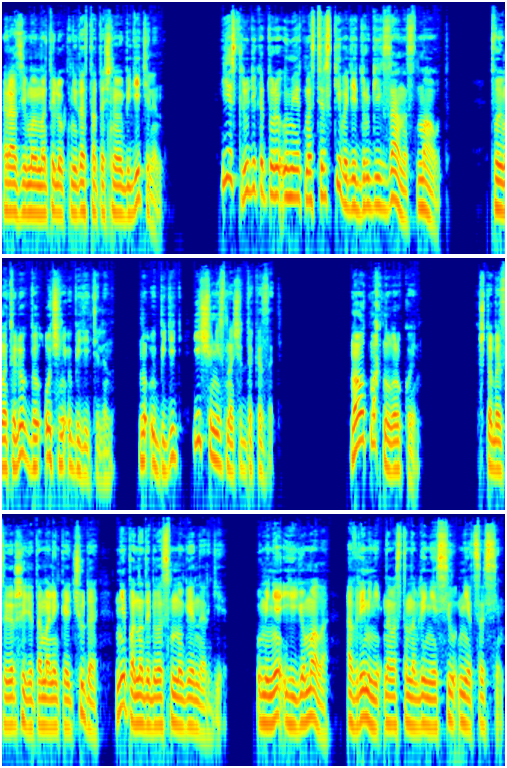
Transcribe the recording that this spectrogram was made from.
«Разве мой мотылек недостаточно убедителен?» Есть люди, которые умеют мастерски водить других за нос, Маут. Твой мотылек был очень убедителен. Но убедить еще не значит доказать. Маут махнул рукой. Чтобы совершить это маленькое чудо, мне понадобилось много энергии. У меня ее мало, а времени на восстановление сил нет совсем.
